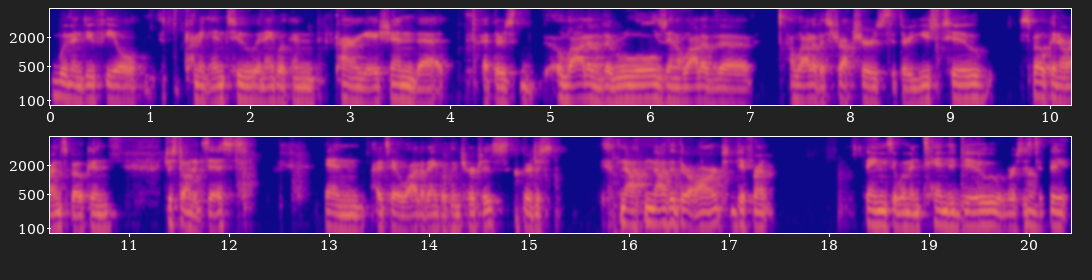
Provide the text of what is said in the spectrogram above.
women do feel coming into an Anglican congregation that that there's a lot of the rules and a lot of the a lot of the structures that they're used to, spoken or unspoken, just don't exist. And I'd say a lot of Anglican churches, they're just not not that there aren't different things that women tend to do versus th-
